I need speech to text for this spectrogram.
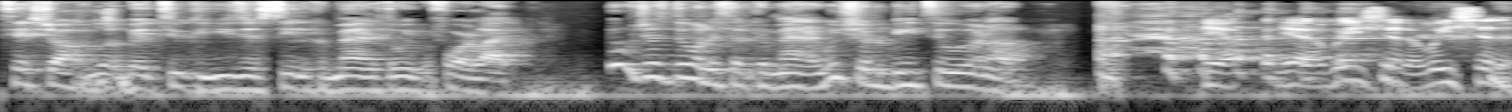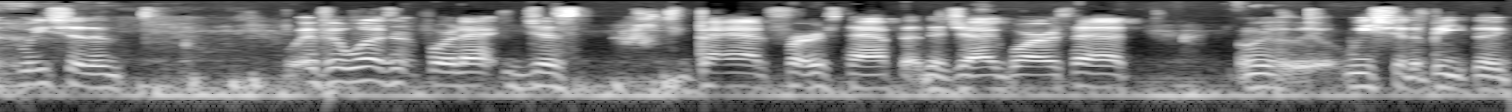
ticks you off a little bit too because you just seen the Commanders the week before, like we were just doing this to the Commanders. We should have beat two and zero. yeah, yeah, we should have, we should have, we should have. If it wasn't for that just bad first half that the Jaguars had, we should have beat the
